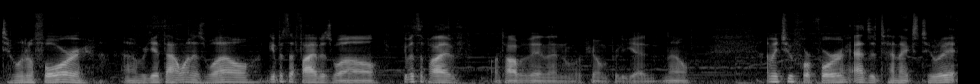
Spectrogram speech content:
two and a four. Uh, we get that one as well. Give us a five as well. Give us a five on top of it, and then we're feeling pretty good. No. I mean, 244 adds a 10x to it.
